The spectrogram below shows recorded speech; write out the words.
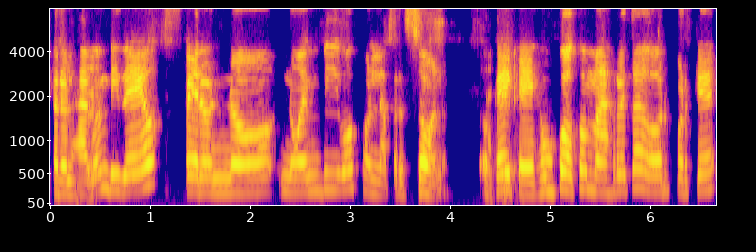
Pero las hago en video, pero no, no en vivo con la persona, ¿ok? Que es un poco más retador porque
